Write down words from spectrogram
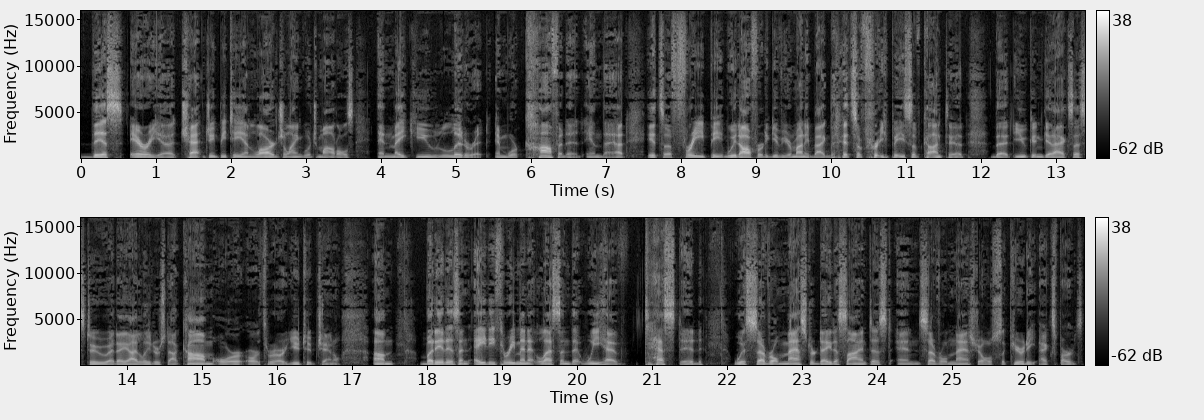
this area, Chat GPT and large language models, and make you literate. And we're confident in that. It's a free piece. We'd offer to give you your money back, but it's a free piece of content that you can get access to at AIleaders.com or, or through our YouTube channel. Um, but it is an 83 minute lesson that we have tested with several master data scientists and several national security experts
